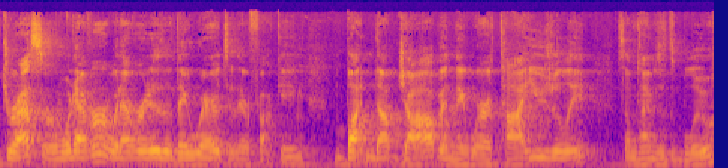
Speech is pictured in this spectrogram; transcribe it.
dress or whatever, whatever it is that they wear to their fucking buttoned up job and they wear a tie usually. Sometimes it's blue.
